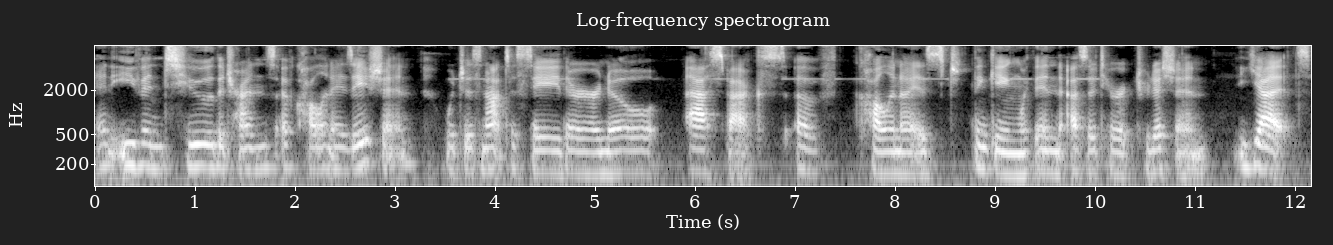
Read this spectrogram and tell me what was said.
and even to the trends of colonization, which is not to say there are no aspects of colonized thinking within the esoteric tradition. Yet,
